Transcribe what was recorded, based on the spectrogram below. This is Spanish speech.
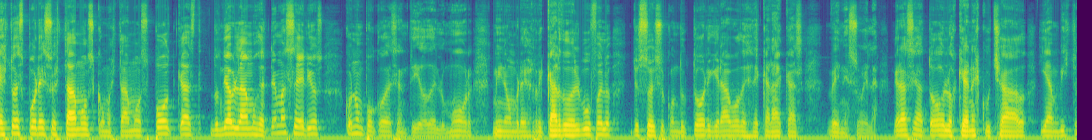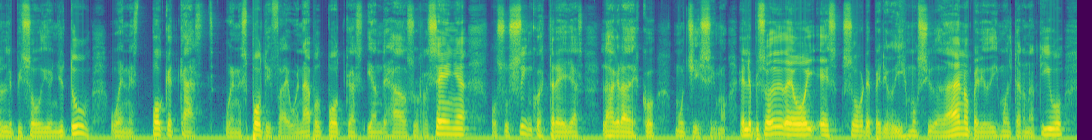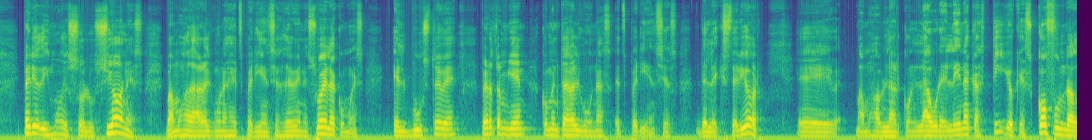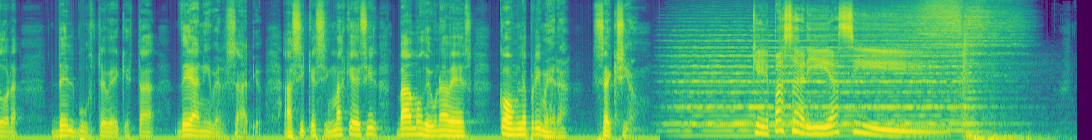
Esto es por eso estamos como estamos podcast, donde hablamos de temas serios con un poco de sentido del humor. Mi nombre es Ricardo del Búfalo, yo soy su conductor y grabo desde Caracas, Venezuela. Gracias a todos los que han escuchado y han visto el episodio en YouTube o en Pocket Cast o en Spotify o en Apple Podcast y han dejado su reseña o sus cinco estrellas. Les agradezco muchísimo. El episodio de hoy es sobre periodismo ciudadano, periodismo alternativo periodismo de soluciones. Vamos a dar algunas experiencias de Venezuela, como es el Bus TV, pero también comentar algunas experiencias del exterior. Eh, vamos a hablar con Laura Elena Castillo, que es cofundadora del Bus TV, que está de aniversario. Así que sin más que decir, vamos de una vez con la primera sección. ¿Qué pasaría si...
